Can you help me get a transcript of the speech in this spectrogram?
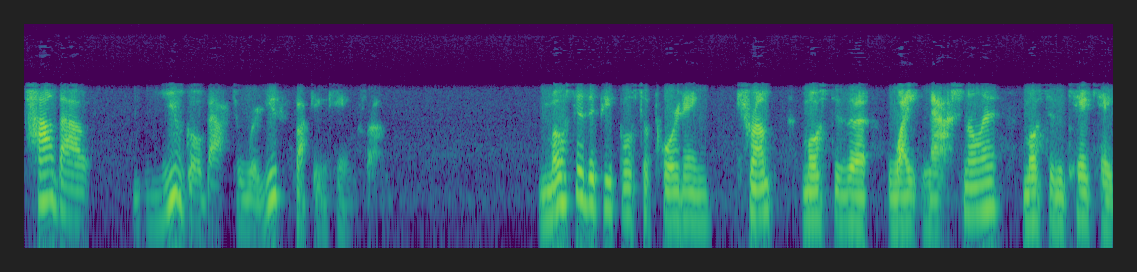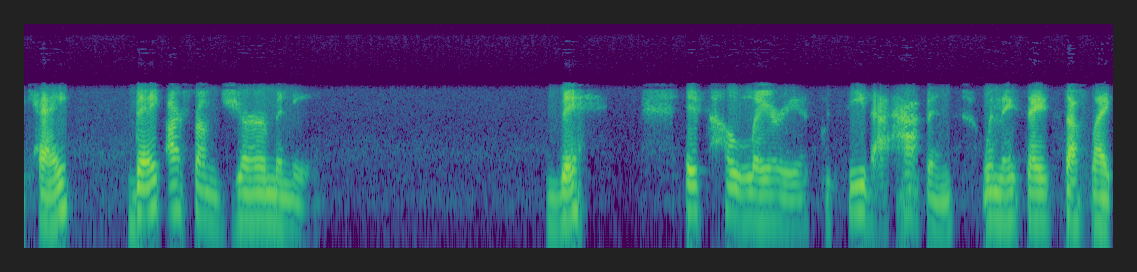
How about you go back to where you fucking came from? Most of the people supporting Trump, most of the white nationalists, most of the KKK, they are from Germany. They it's hilarious to see that happen when they say stuff like,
